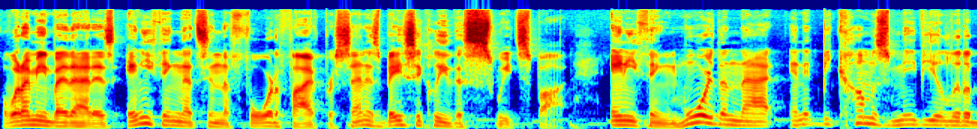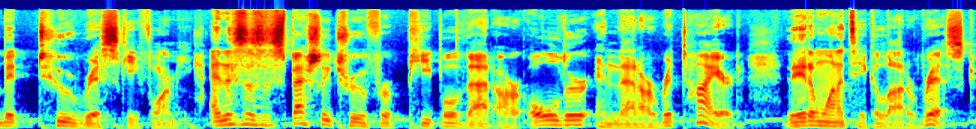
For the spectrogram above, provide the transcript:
What I mean by that is anything that's in the 4 to 5% is basically the sweet spot. Anything more than that, and it becomes maybe a little bit too risky for me. And this is especially true for people that are older and that are retired. They don't want to take a lot of risk.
